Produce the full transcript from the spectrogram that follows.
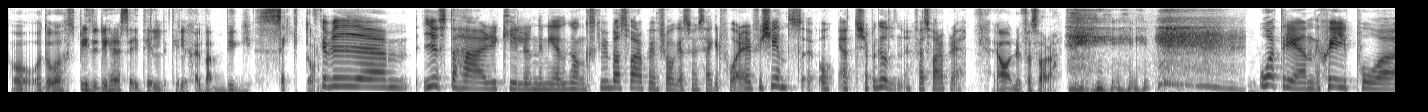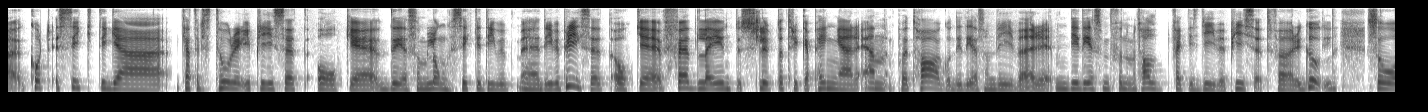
Och, och då sprider det sig till, till själva byggsektorn. Ska vi, ehm, just det här rycker under nedgång, ska vi bara svara på en fråga som vi säkert får. Är det för sent att köpa guld nu? Får jag svara på det? Ja, du får svara. Återigen, skilj på kortsiktiga katalysatorer i priset och eh, det som långsiktigt driver, eh, driver priset. Och eh, Fed lär ju inte sluta trycka pengar än på ett tag och det är det som, driver, det är det som fundamentalt faktiskt driver priset för guld. Så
